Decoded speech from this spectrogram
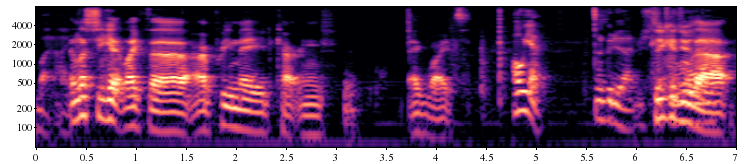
But I. unless you get like the uh, pre-made cartoned egg whites. Oh yeah, we could do that. Just So you could do that.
